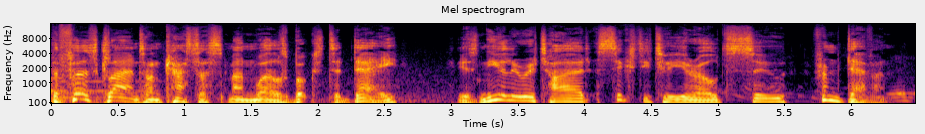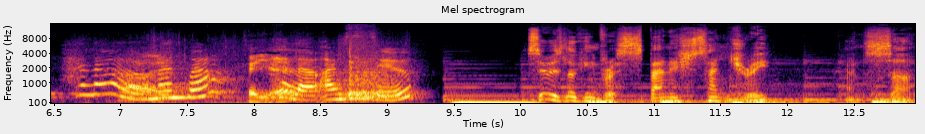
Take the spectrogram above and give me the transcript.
The first client on Casas Manuel's books today is newly retired 62 year old Sue from Devon. Hello, Manuel. Hey, yeah. Hello, I'm Sue. Sue is looking for a Spanish sanctuary, and sun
